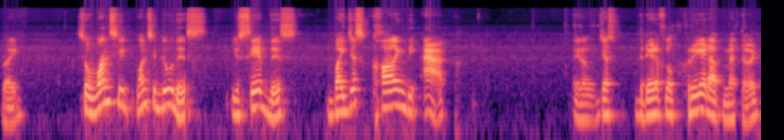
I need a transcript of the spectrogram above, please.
right? So once you once you do this, you save this by just calling the app you know, just the Dataflow create app method,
